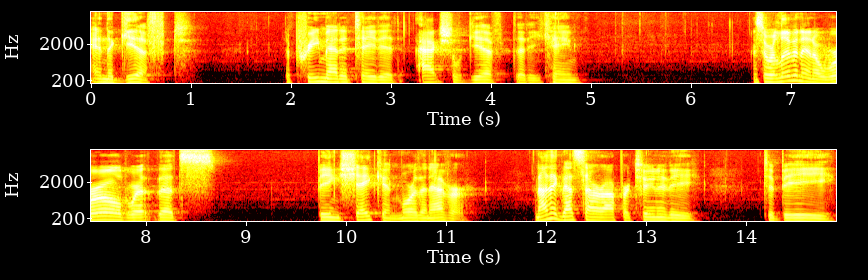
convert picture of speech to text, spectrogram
And the gift, the premeditated actual gift that he came. And so we're living in a world where that's being shaken more than ever. And I think that's our opportunity to be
